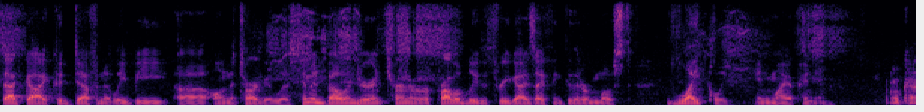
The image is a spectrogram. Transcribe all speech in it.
that guy could definitely be uh, on the target list. Him and Bellinger and Turner are probably the three guys I think that are most likely, in my opinion. Okay,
